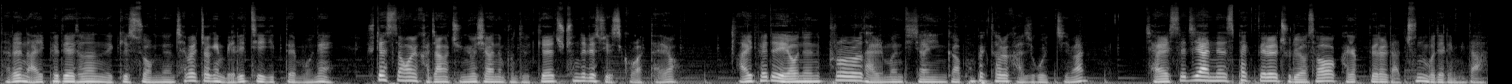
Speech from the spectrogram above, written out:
다른 아이패드에서는 느낄 수 없는 차별적인 메리트이기 때문에 휴대성을 가장 중요시하는 분들께 추천드릴 수 있을 것 같아요. 아이패드 에어는 프로를 닮은 디자인과 폼팩터를 가지고 있지만 잘 쓰지 않는 스펙들을 줄여서 가격대를 낮춘 모델입니다.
